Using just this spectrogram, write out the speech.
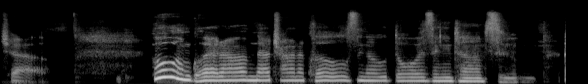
child oh, I'm glad I'm not trying to close you know doors anytime soon.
